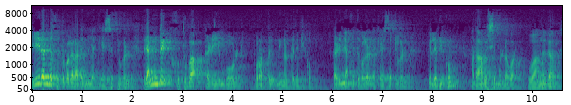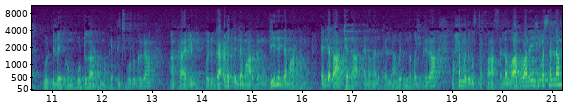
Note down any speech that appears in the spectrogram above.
ഈ രണ്ട് ഹുത്തുബകൾ അടങ്ങിയ കേസറ്റുകൾ രണ്ട് ഹുത്തുബ കഴിയുമ്പോൾ പുറത്ത് നിങ്ങൾക്ക് ലഭിക്കും. കഴിഞ്ഞ ഹുത്തുബകളുടെ കേസറ്റുകൾ ലഭിക്കും. അതാവശ്യമുള്ളവർ വാങ്ങുക വീട്ടിലേക്കും കൂട്ടുകാർക്കുമൊക്കെ എത്തിച്ചു കൊടുക്കുക. ആ കാര്യം ഒരു ദൈവത്തിന്റെ മാർഗം ദീനിന്റെ മാർഗം എന്റെ ബാധ്യത എന്ന നിലയ്ക്ക് എല്ലാവരും നിർവഹിക്കുക. മുഹമ്മദ് മുസ്തഫ സല്ലാഹു അലൈഹി വസല്ലമ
